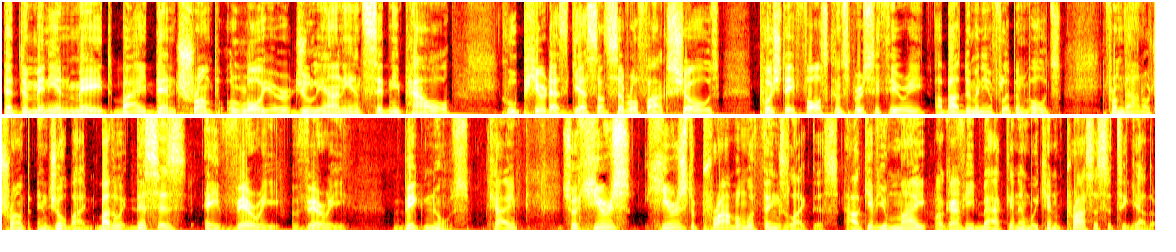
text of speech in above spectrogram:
that Dominion made by then Trump lawyer Giuliani and Sidney Powell, who appeared as guests on several Fox shows, pushed a false conspiracy theory about Dominion flipping votes from Donald Trump and Joe Biden. By the way, this is a very, very big news. Okay, so here's here's the problem with things like this. I'll give you my Okay. feedback, and then we can process it together.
